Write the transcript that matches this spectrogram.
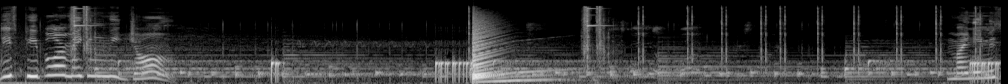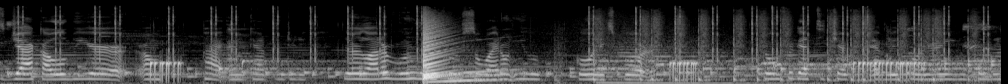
These people are making me jump. My name is Jack. I will be your um captain today. There are a lot of rooms in so why don't you go and explore? Don't forget to check every corner. You can be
